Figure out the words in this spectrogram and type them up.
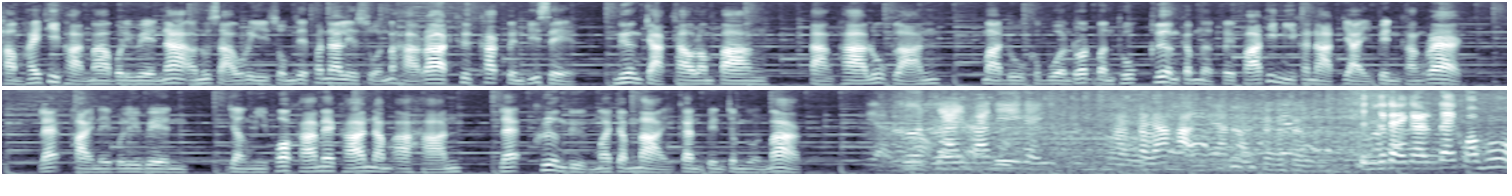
ทำให้ที่ผ่านมาบริเวณหน้าอนุสาวรีย์สมเด็จพระนเรศวรมหาราชคึกคักเป็นพิเศษ เนื่องจากชาวลำปาง ต่างพาลูกหลาน มาดูขบวนรถบรรทุกเครื่องกำเนิดไฟฟ้าที่มีขนาดใหญ่เป็นครั้งแรก และภายในบริเวณยังมีพ่อค้าแม่ค้านำอาหาร และเครื่องดื่มมาจำหน่ายกันเป็นจำนวนมาก เกิดใจมาดีไงมากระหันเนี่ยค่ะเป็นจะได้กันได้ความรู้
